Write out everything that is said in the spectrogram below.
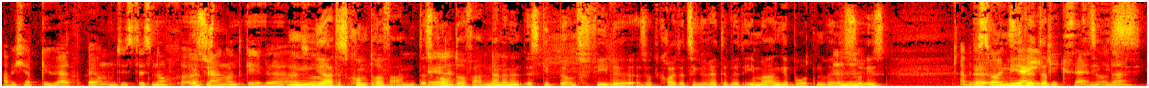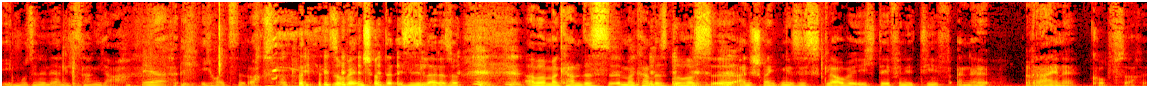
Aber ich habe gehört, bei uns ist das noch äh, ist- gang und gäbe. Also, ja, das kommt drauf an. Das Ja. kommt drauf an. Nein, nein, nein, es gibt bei uns viele, also Kräuterzigarette wird immer angeboten, wenn es so ist. Aber das Äh, soll mir sehr wird der- eklig sein, ich, oder? Ich muss Ihnen ehrlich sagen, ja. Ja. Ich, ich halte es nicht aus. so wenn schon, dann ist es leider so. Aber man kann das, man kann das durchaus äh, einschränken. Es ist, glaube ich, definitiv eine reine Kopfsache.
